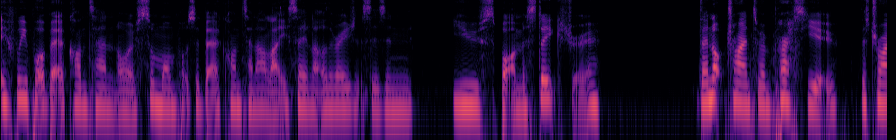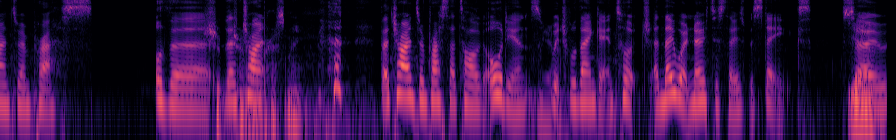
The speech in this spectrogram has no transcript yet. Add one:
if we put a bit of content, or if someone puts a bit of content out, like you say, like other agencies, and you spot a mistake, Drew, they're not trying to impress you. They're trying to impress other. should they're trying, trying. to impress me They're trying to impress their target audience, Yeah. which will then get in touch, and they won't notice those mistakes. So Yeah.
